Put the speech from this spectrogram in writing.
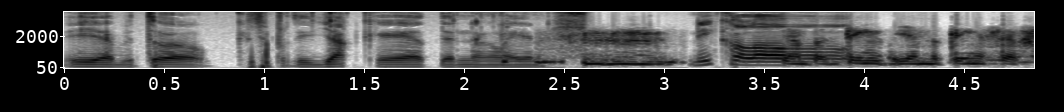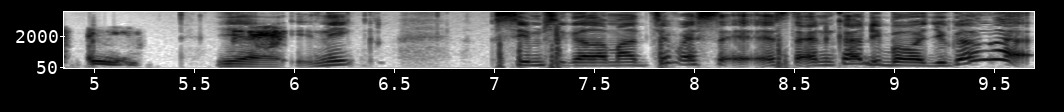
Iya betul, seperti jaket dan yang lain. Mm, Ini kalau yang penting yang penting safety ya ini SIM segala macam ST STNK dibawa juga nggak?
